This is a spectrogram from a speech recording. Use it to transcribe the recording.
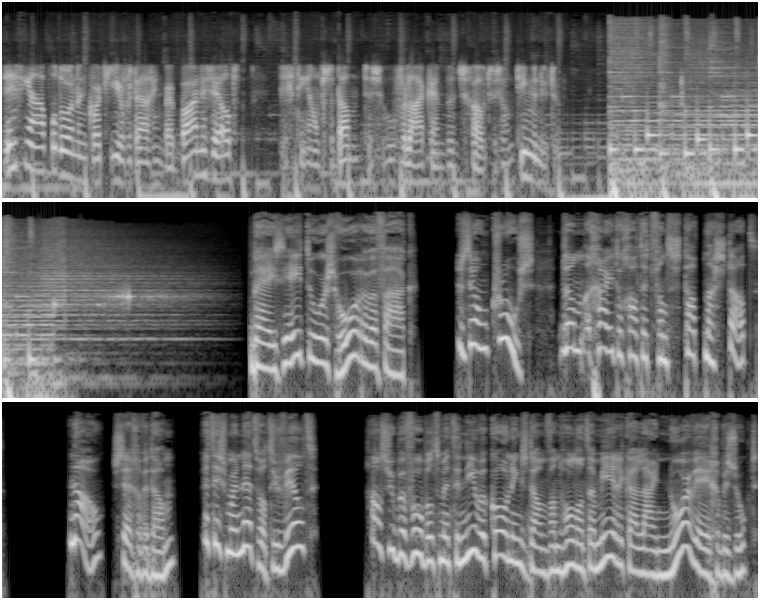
Richting Apeldoorn een kwartier vertraging bij Barneveld. Richting Amsterdam tussen Hoevelaken en Bunschoten zo'n 10 minuten. Bij zeetours horen we vaak... Zo'n cruise, dan ga je toch altijd van stad naar stad? Nou, zeggen we dan, het is maar net wat u wilt. Als u bijvoorbeeld met de nieuwe Koningsdam van Holland-Amerika-Line Noorwegen bezoekt...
